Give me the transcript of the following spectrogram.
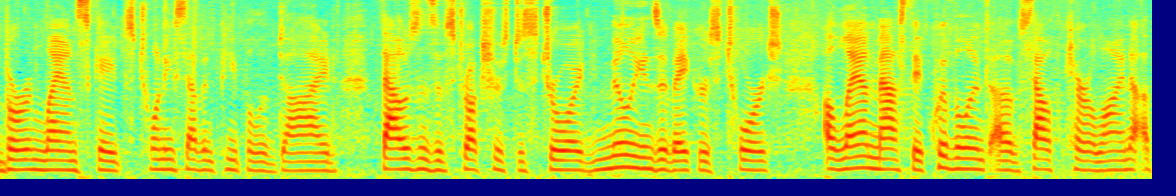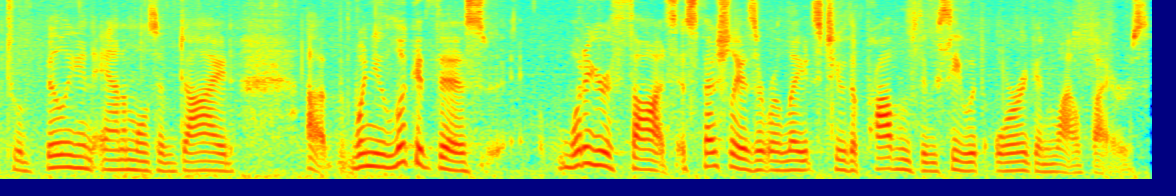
burned landscapes. 27 people have died, thousands of structures destroyed, millions of acres torched, a landmass the equivalent of South Carolina, up to a billion animals have died. Uh, when you look at this, what are your thoughts, especially as it relates to the problems that we see with Oregon wildfires?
